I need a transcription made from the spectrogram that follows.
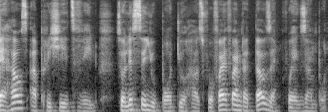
a house appreciates value. So let's say you bought your house for 500,000, for example.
